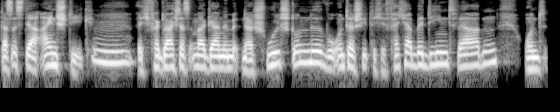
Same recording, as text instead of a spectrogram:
Das ist der Einstieg. Mhm. Ich vergleiche das immer gerne mit einer Schulstunde, wo unterschiedliche Fächer bedient werden und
